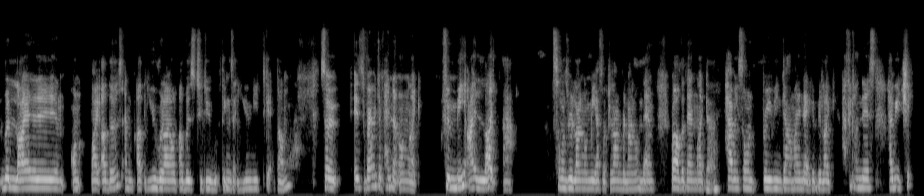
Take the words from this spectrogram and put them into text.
relying on by others, and uh, you rely on others to do things that you need to get done. So it's very dependent on like. For me, I like that someone's relying on me as much as I'm relying on them, rather than like yeah. having someone breathing down my neck and be like, "Have you done this? Have you ch-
